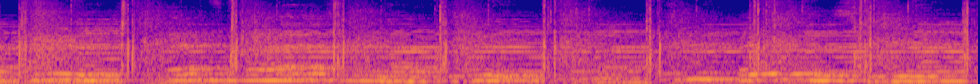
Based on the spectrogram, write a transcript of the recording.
this right here, that flies in my beard. My window, they written my.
